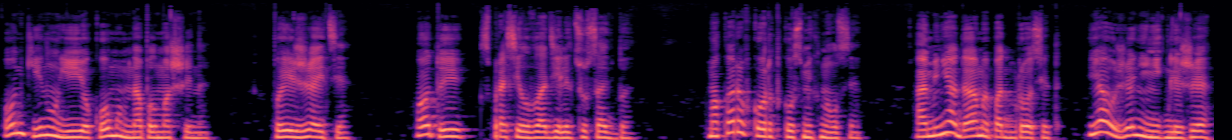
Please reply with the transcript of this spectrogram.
он кинул ее комом на пол машины. «Поезжайте». «А ты?» – спросил владелец усадьбы. Макаров коротко усмехнулся. «А меня дамы подбросят. Я уже не неглиже,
